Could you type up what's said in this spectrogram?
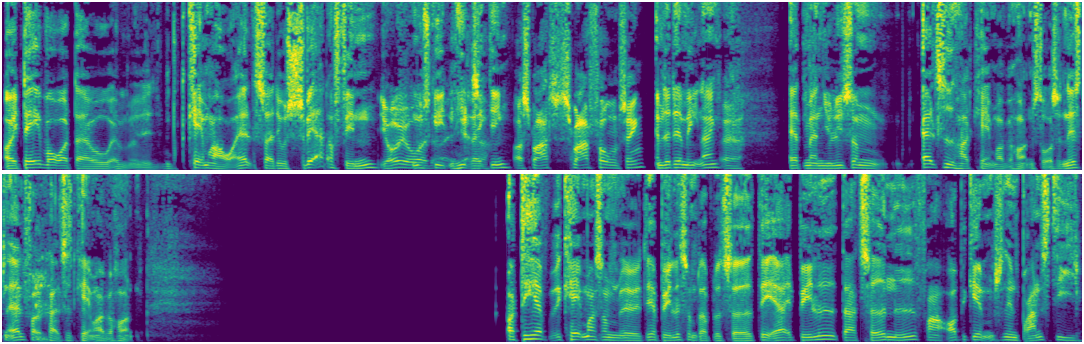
Og i dag, hvor der er jo øh, kameraer overalt, så er det jo svært at finde Jo, jo. måske den helt altså, rigtige. Ikke? Og smart, smartphones, ikke? Jamen det er det, jeg mener, ikke? Ja. At man jo ligesom altid har et kamera ved hånden, stort set. Næsten alle folk har altid et kamera ved hånden. Og det her kamera, som, øh, det her billede, som der er blevet taget, det er et billede, der er taget nedefra op igennem sådan en brændstige.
